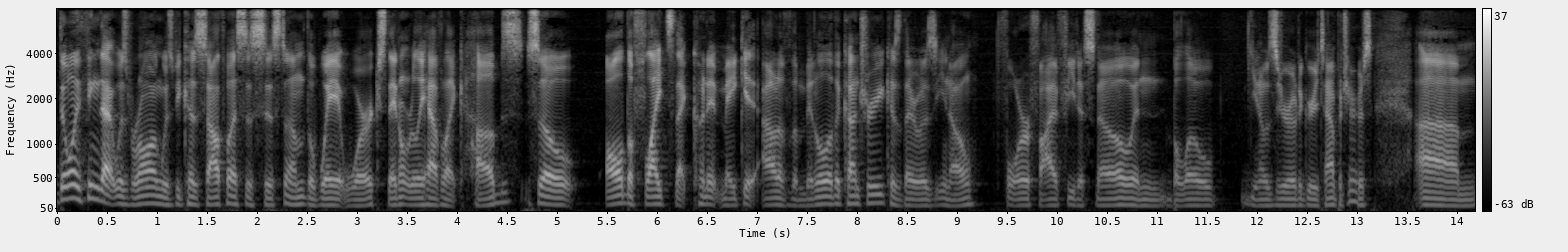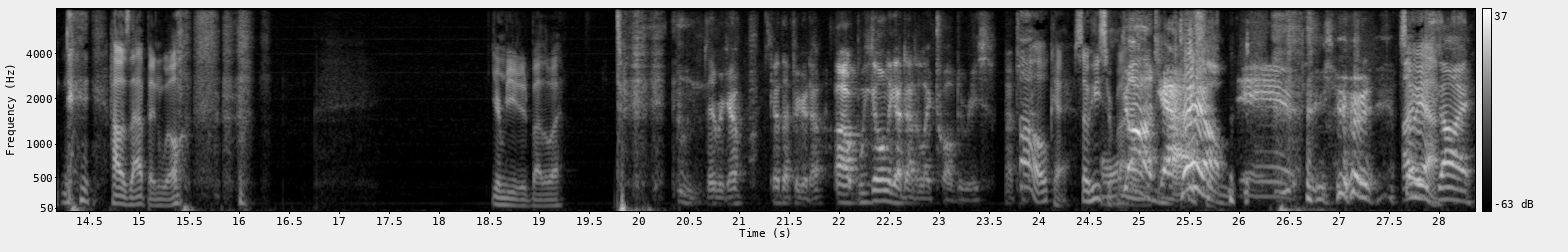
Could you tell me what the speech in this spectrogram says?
the only thing that was wrong was because Southwest's system, the way it works, they don't really have like hubs. So all the flights that couldn't make it out of the middle of the country because there was you know four or five feet of snow and below you know zero degree temperatures. Um, how's that been, Will? You're muted, by the way. there we go. Got that figured out. Uh, we only got down to like 12 degrees. Oh, okay. So he survived. God Yeah. damn, dude! So, I would yeah. die.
